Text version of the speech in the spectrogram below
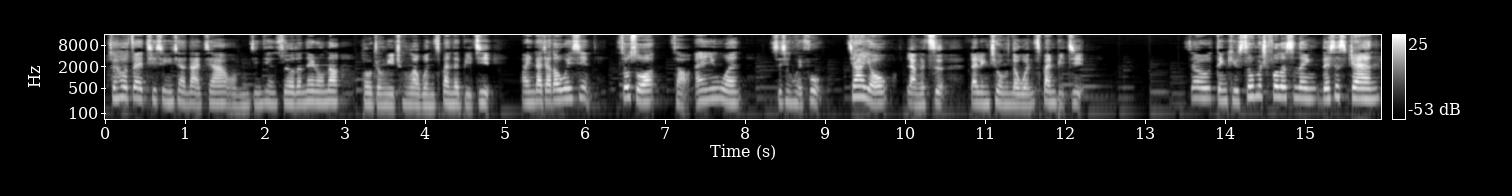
最后再提醒一下大家，我们今天所有的内容呢都整理成了文字版的笔记。欢迎大家到微信搜索“早安英文”，私信回复“加油”两个字来领取我们的文字版笔记。So thank you so much for listening. This is Jen.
